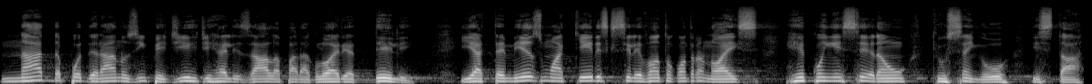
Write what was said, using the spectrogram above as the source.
nada poderá nos impedir de realizá-la para a glória dele. E até mesmo aqueles que se levantam contra nós reconhecerão que o Senhor está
